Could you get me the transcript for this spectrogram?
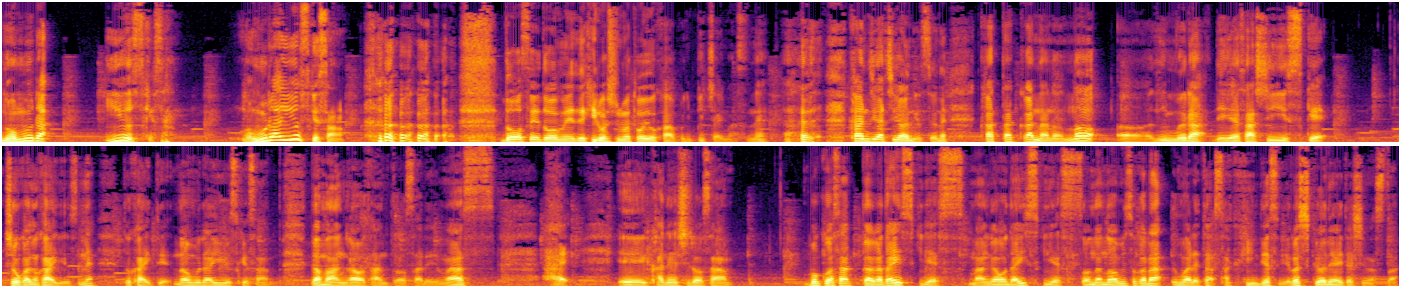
野村祐介さん。野村祐介さん。同姓同名で広島東洋カープにピッチャーいますね。漢字が違うんですよね。カタカナのの、に村で優しい助。紹介の会ですね。と書いて、野村祐介さんが漫画を担当されます。はい。えー、金城さん。僕はサッカーが大好きです。漫画も大好きです。そんな脳みそから生まれた作品です。よろしくお願いいたしますと。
